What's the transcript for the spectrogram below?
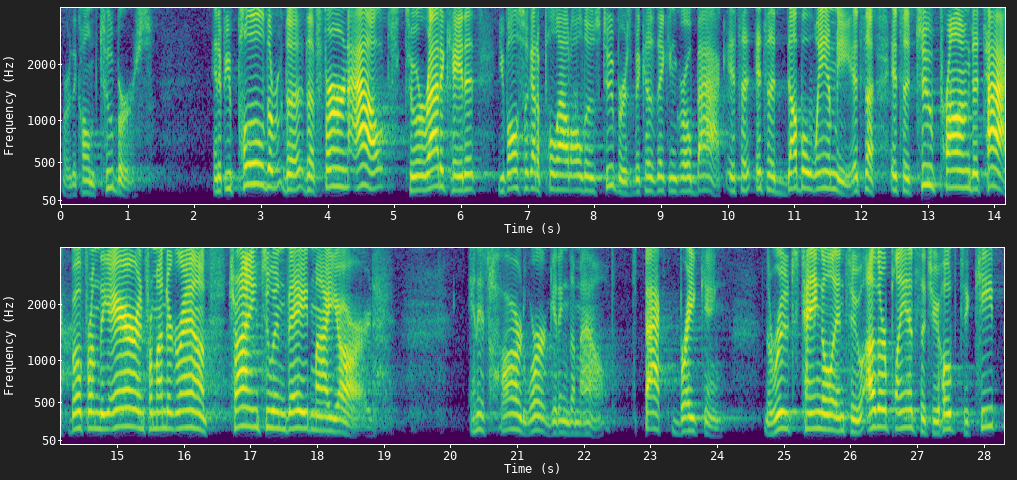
or they call them tubers. And if you pull the, the, the fern out to eradicate it, you've also got to pull out all those tubers because they can grow back. It's a, it's a double whammy. It's a, it's a two pronged attack, both from the air and from underground, trying to invade my yard. And it's hard work getting them out. It's back breaking. The roots tangle into other plants that you hope to keep.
